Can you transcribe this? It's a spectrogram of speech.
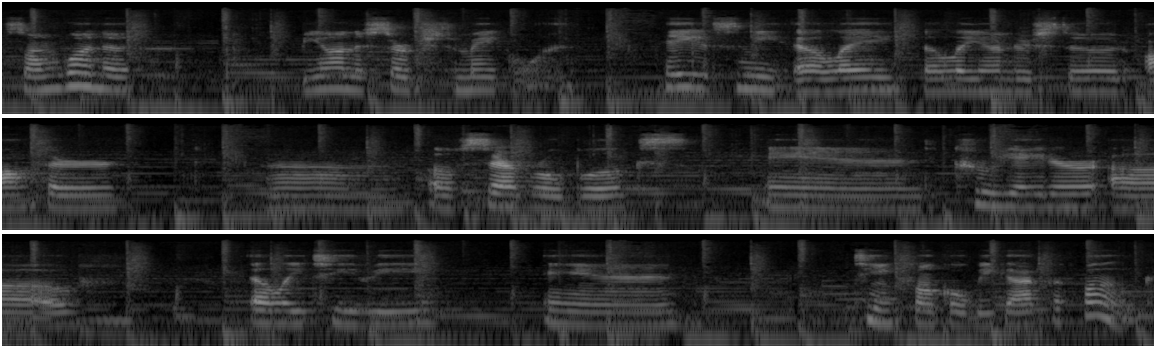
So I'm going to be on the search to make one. Hey, it's me, Elay, Elay Understood, author um, of several books and creator of Elay TV and Team Funko We Got the Funk.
